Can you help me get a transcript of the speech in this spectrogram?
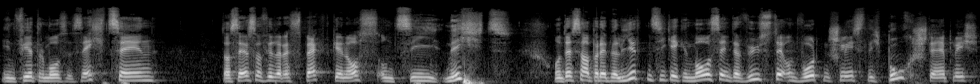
in 4. Mose 16, dass er so viel Respekt genoss und sie nicht. Und deshalb rebellierten sie gegen Mose in der Wüste und wurden schließlich buchstäblich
